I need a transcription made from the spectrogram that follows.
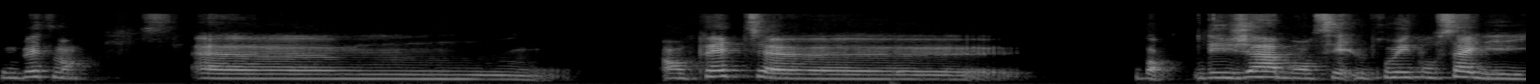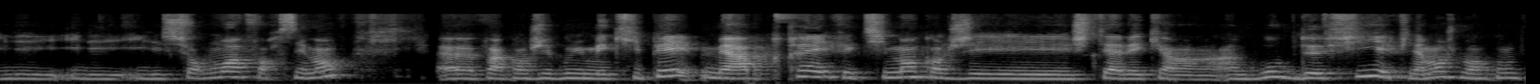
Complètement. Euh, en fait, bon, déjà, bon, c'est le premier constat, il est, il est, il est, sur moi forcément. Enfin, quand j'ai voulu m'équiper, mais après, effectivement, quand j'étais avec un, un groupe de filles, et finalement, je me rends compte,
